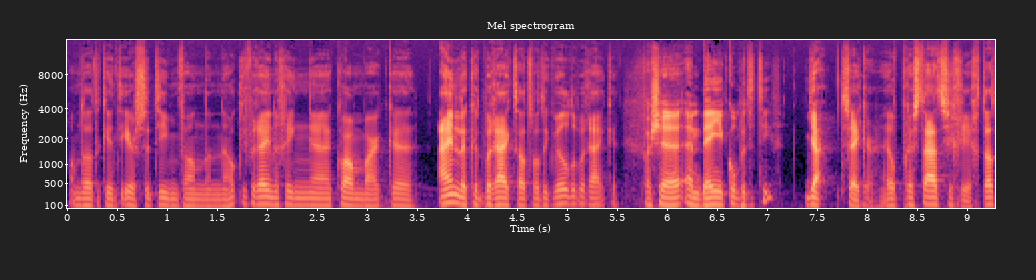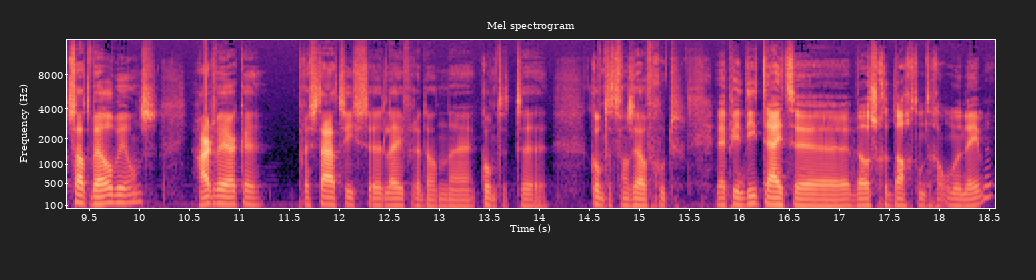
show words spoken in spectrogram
Omdat ik in het eerste team van een hockeyvereniging kwam waar ik eindelijk het bereikt had wat ik wilde bereiken. Was je en ben je competitief? Ja, zeker. Heel prestatiegericht. Dat zat wel bij ons. Hard werken, prestaties leveren, dan komt, het, komt het vanzelf goed. En heb je in die tijd wel eens gedacht om te gaan ondernemen?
